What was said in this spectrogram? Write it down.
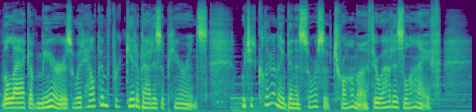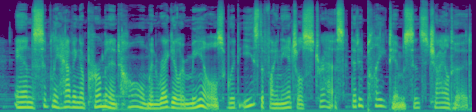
The lack of mirrors would help him forget about his appearance, which had clearly been a source of trauma throughout his life. And simply having a permanent home and regular meals would ease the financial stress that had plagued him since childhood.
